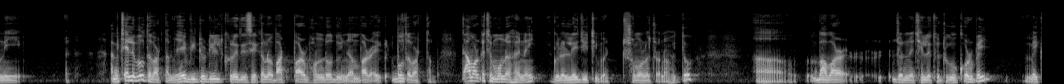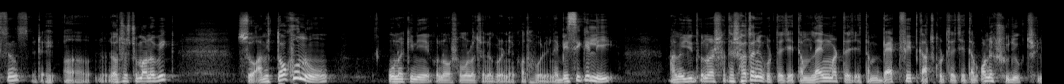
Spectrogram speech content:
উনি আমি চাইলে বলতে পারতাম যে ভিডিও ডিলিট করে দিয়েছে কেন? বাট বাটপার, ভণ্ড, দুই নাম্বার বলতে পারতাম। তা আমার কাছে মনে হয় নাই, এগুলো লেজিটিমেট সমালোচনা হয়তো বাবার জন্য ছেলে তোটুকু করবেই মেক সেন্স এটা যথেষ্ট মানবিক। সো আমি তখনও ওনাকে নিয়ে কোনো সমালোচনা করে নিয়ে কথা বলি না বেসিক্যালি আমি যদি ওনার সাথে শয়তানি করতে চাইতাম, ল্যাং মারতে চাইতাম ব্যাট ফিট কাজ করতে চাইতাম, অনেক সুযোগ ছিল।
